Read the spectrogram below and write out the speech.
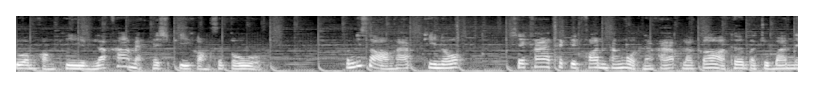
รวมของทีม และค่า Max HP ของศัตรูคนที่ 2 ครับทีโนใช้ค่าเทคนิคอนทั้งหมดนะครับ แล้วก็เทอมปัจจุบันใน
